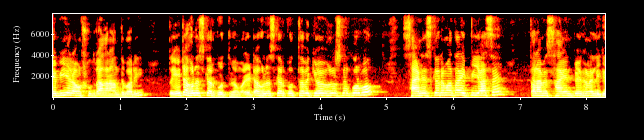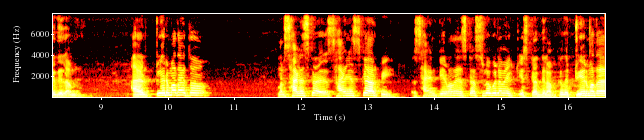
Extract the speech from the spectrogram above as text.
এ বি এরকম সূত্র আকার আনতে পারি। তো এটা হোল স্কোয়ার করতে হবে আমার। এটা হোল স্কোয়ার করতে হবে, কীভাবে হোল স্কোয়ার করব? সাইন স্কোয়ারের মাথায় পি আছে, তাহলে আমি সাইন পি এখানে লিখে দিলাম। আর টু এর মাথায় তো মানে sine square sine square P sine P এর মাথায় স্কোয়ার ছিল বলে আমি স্কোয়ার দিলাম। কিন্তু টু এর মাথায়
